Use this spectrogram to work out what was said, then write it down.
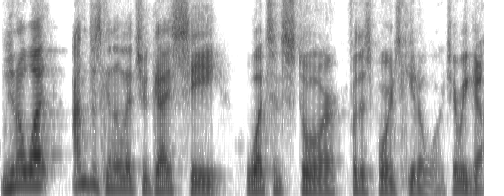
You know what? I'm just going to let you guys see what's in store for the Sportskeeda Awards. Here we go.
